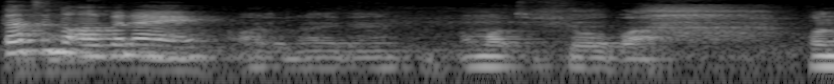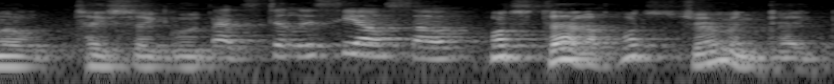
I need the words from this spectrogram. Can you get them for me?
That's in the oven, eh? I don't know, Dan. I'm not too sure, but I know it tastes so good. That's delicioso. What's that? Like, what's German cake?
